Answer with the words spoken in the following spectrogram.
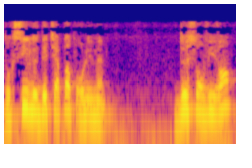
Donc s'il ne le détient pas pour lui-même, de son vivant,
